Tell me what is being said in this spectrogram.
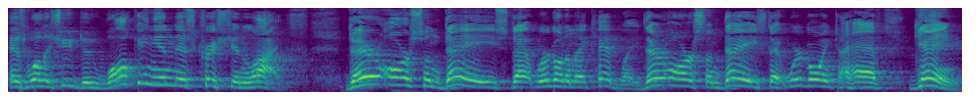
as well as you do, walking in this Christian life, there are some days that we're going to make headway. There are some days that we're going to have gain.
